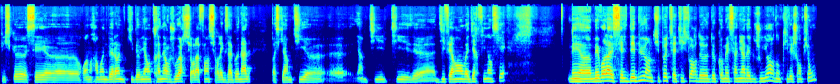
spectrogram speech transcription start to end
puisque c'est euh, Juan Ramon Veron qui devient entraîneur-joueur sur la fin, sur l'hexagonal, parce qu'il y a un petit, euh, euh, il y a un petit, petit différent, on va dire, financier. Mais, mais voilà, c'est le début un petit peu de cette histoire de, de Comessania avec Junior. Donc, il est champion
